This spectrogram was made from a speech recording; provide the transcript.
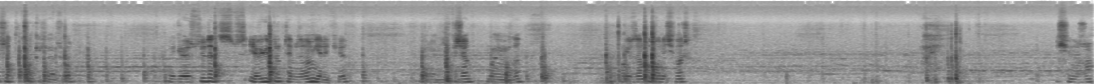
Işık çok iş var şu an. Ve göğüslüğü de eve götürüp temizlemem gerekiyor. Böyle yıkacağım banyoda. O yüzden uzun iş var. İşin uzun.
